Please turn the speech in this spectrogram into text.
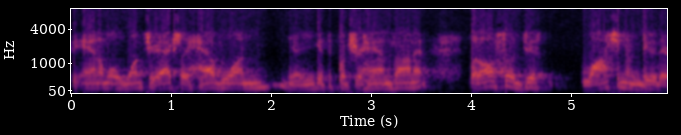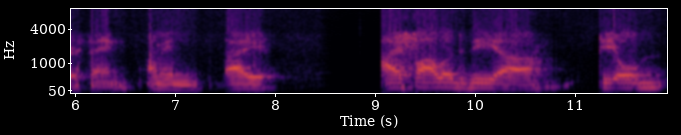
the animal once you actually have one. You know, you get to put your hands on it, but also just watching them do their thing. I mean, I I followed the uh, the old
